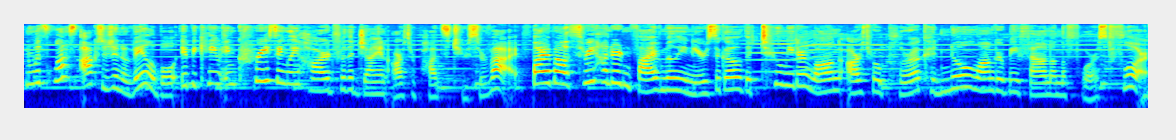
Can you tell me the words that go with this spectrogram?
And with less oxygen available, it became increasingly hard for the giant arthropods to survive. By about 305 million years ago, the 2-meter-long Arthropleura could no longer be found on the forest floor.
